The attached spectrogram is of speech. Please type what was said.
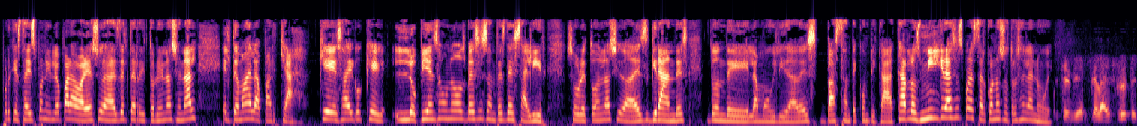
porque está disponible para varias ciudades del territorio nacional, el tema de la parqueada que es algo que lo piensa uno dos veces antes de salir, sobre todo en las ciudades grandes donde la movilidad es bastante complicada. Carlos, mil gracias por estar con nosotros en la nube. Estén bien, que la disfruten.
